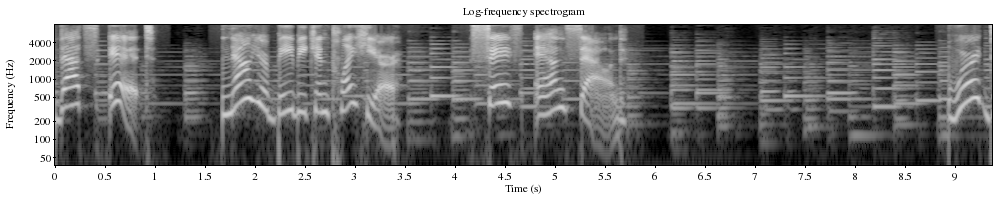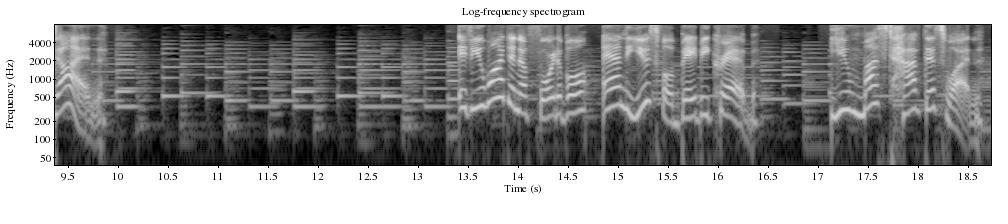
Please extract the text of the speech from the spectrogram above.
That's it! Now your baby can play here. Safe and sound. We're done! If you want an affordable and useful baby crib, you must have this one.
